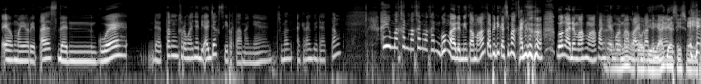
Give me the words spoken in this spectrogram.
Yang mayoritas dan gue datang ke rumahnya diajak sih pertamanya. Cuman akhirnya gue datang, ayo makan makan makan. Gue nggak ada minta maaf tapi dikasih makan. gue nggak ada maaf maafan Nah, kayak mohon maaf lahir batinnya. aja gitu. sih sebenarnya.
